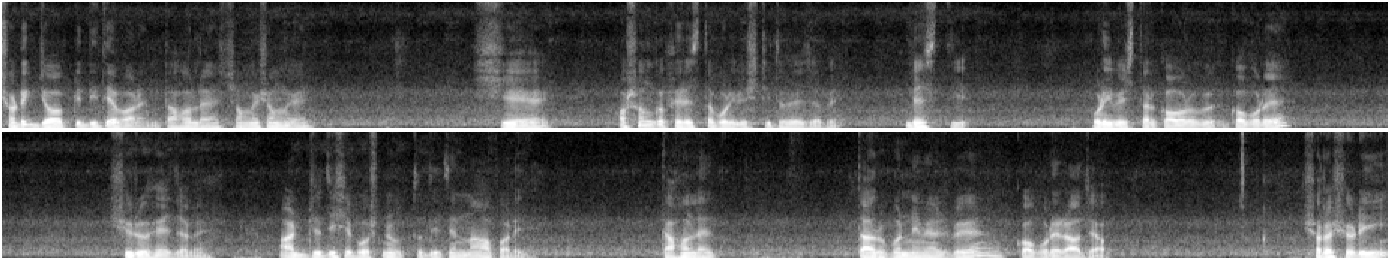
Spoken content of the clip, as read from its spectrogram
সঠিক জবাবটি দিতে পারেন, তাহলে সঙ্গে সঙ্গে সে অসংখ্য ফেরেস্তা পরিবেষ্টিত হয়ে যাবে। বেস্তি পরিবেশ তার কবর, কবরে শুরু হয়ে যাবে। আর যদি সে প্রশ্নের উত্তর দিতে না পারে, তাহলে তার উপর নেমে আসবে কবরের আজাব সরাসরি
